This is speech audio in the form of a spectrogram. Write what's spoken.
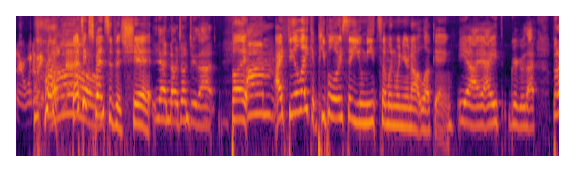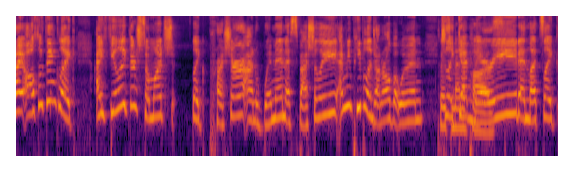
or what do I do? with? That's expensive as shit. Yeah, no, don't do that. But Um, I feel like people always say you meet someone when you're not looking. Yeah, I, I agree with that. But I also think like I feel like there's so much like pressure on women, especially. I mean, people in general, but women to like get married, and that's like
